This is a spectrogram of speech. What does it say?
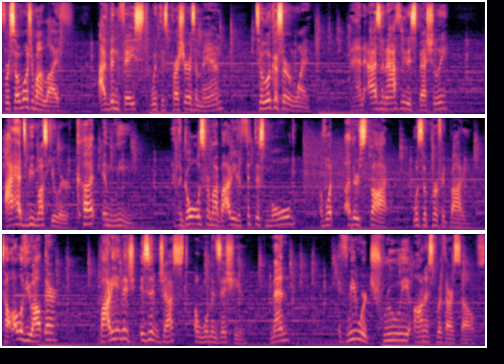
For so much of my life, I've been faced with this pressure as a man to look a certain way. And as an athlete especially, I had to be muscular, cut and lean. And the goal was for my body to fit this mold of what others thought was the perfect body. To all of you out there, body image isn't just a woman's issue. Men, if we were truly honest with ourselves,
